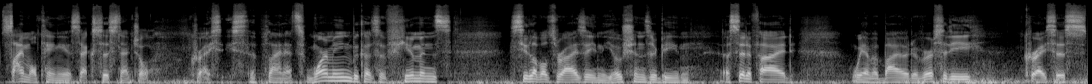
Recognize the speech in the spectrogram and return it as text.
simultaneous existential crises. The planet's warming because of humans, sea levels rising, the oceans are being acidified. We have a biodiversity crisis.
